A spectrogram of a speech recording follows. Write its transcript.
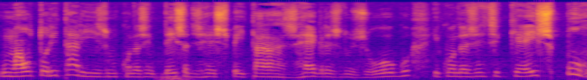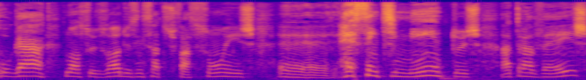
um autoritarismo, quando a gente deixa de respeitar as regras do jogo e quando a gente quer expurgar nossos ódios, insatisfações, é, ressentimentos através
